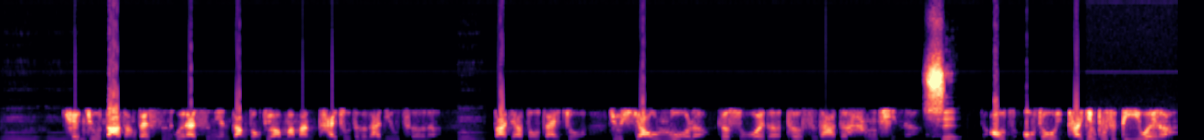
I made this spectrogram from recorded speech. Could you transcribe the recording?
嗯，全球大厂在十未来十年当中就要慢慢排除这个燃油车了。嗯，大家都在做，就削弱了这所谓的特斯拉的行情了。是。欧欧洲它已经不是第一位了，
